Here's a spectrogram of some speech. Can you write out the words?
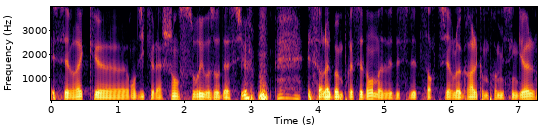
Et c'est vrai qu'on dit que la chance sourit aux audacieux. Et sur l'album précédent, on avait décidé de sortir Le Graal comme premier single,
